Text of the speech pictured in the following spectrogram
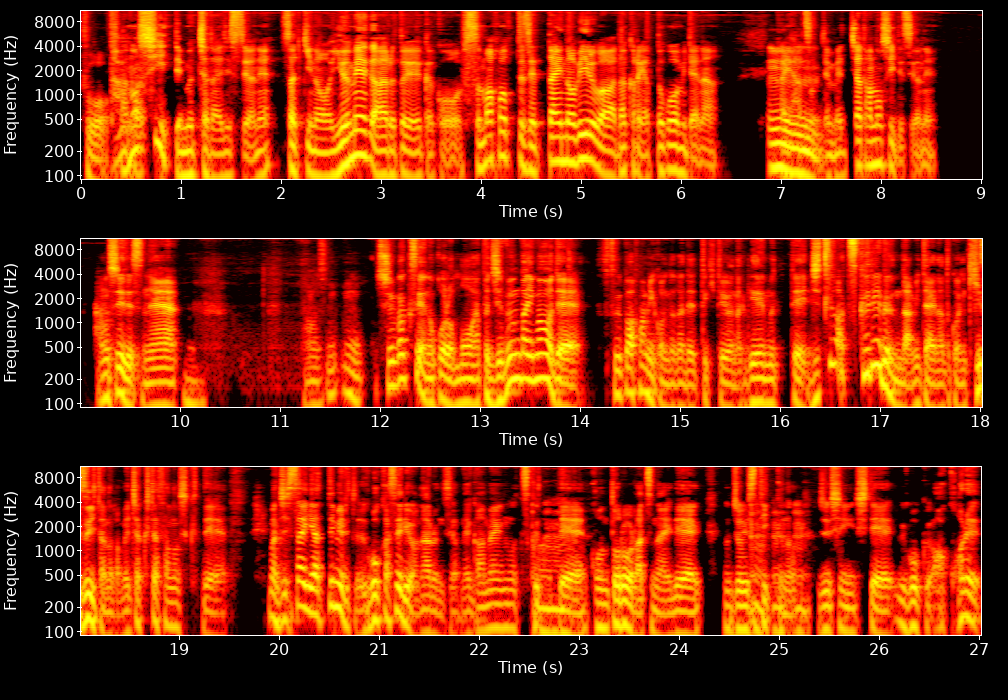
そう。楽しいってむっちゃ大事ですよね。さっきの夢があるというか、こう、スマホって絶対伸びるわ、だからやっとこうみたいなうん開発ってめっちゃ楽しいですよね。楽しいですね。楽しもう中学生の頃も、やっぱ自分が今までスーパーファミコンとかで出てきたようなゲームって、実は作れるんだみたいなところに気づいたのがめちゃくちゃ楽しくて、まあ実際やってみると動かせるようになるんですよね。画面を作っうてん、コントローラーつないで、ジョイスティックのうんうんうん重心して動く、あ、これ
